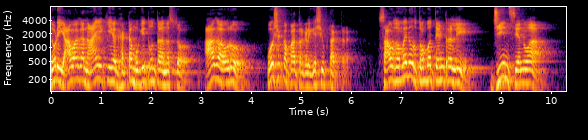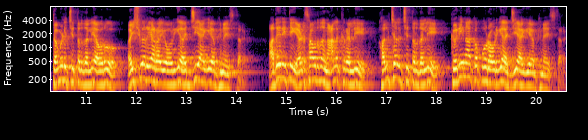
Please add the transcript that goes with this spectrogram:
ನೋಡಿ, ಯಾವಾಗ ನಾಯಕಿಯ ಘಟ್ಟ ಮುಗೀತು ಅಂತ ಅನ್ನಿಸ್ತೋ, ಆಗ ಅವರು ಪೋಷಕ ಪಾತ್ರಗಳಿಗೆ ಶಿಫ್ಟ್ ಆಗ್ತಾರೆ. ಸಾವಿರದ ಒಂಬೈನೂರ ತೊಂಬತ್ತೆಂಟರಲ್ಲಿ ಜೀನ್ಸ್ ಎನ್ನುವ ತಮಿಳು ಚಿತ್ರದಲ್ಲಿ ಅವರು ಐಶ್ವರ್ಯ ರಾಯ್ ಅವರಿಗೆ ಅಜ್ಜಿಯಾಗಿ ಅಭಿನಯಿಸ್ತಾರೆ. ಅದೇ ರೀತಿ ಎರಡು ಸಾವಿರದ ನಾಲ್ಕರಲ್ಲಿ ಹಲ್ಚಲ್ ಚಿತ್ರದಲ್ಲಿ ಕರೀನಾ ಕಪೂರ್ ಅವರಿಗೆ ಅಜ್ಜಿಯಾಗಿ ಅಭಿನಯಿಸ್ತಾರೆ.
